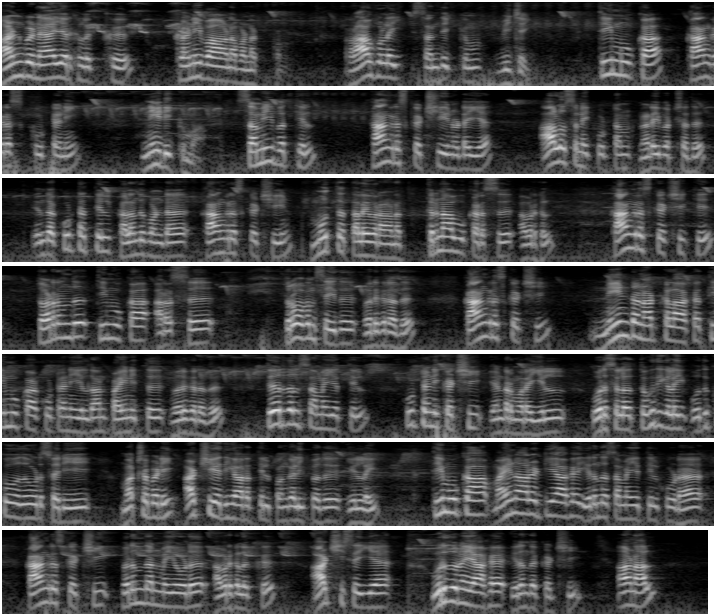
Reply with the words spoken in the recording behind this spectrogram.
அன்பு நேயர்களுக்கு கனிவான வணக்கம். ராகுலை சந்திக்கும் விஜய். திமுக காங்கிரஸ் கூட்டணி நீடிக்குமா? சமீபத்தில் காங்கிரஸ் கட்சியினுடைய ஆலோசனை கூட்டம் நடைபெற்றது. இந்த கூட்டத்தில் கலந்து கொண்ட காங்கிரஸ் கட்சியின் மூத்த தலைவரான திருநாவுக்கரசு அவர்கள் காங்கிரஸ் கட்சிக்கு தொடர்ந்து திமுக அரசு துரோகம் செய்து வருகிறது. காங்கிரஸ் கட்சி நீண்ட நாட்களாக திமுக கூட்டணியில்தான் பயணித்து வருகிறது. தேர்தல் சமயத்தில் கூட்டணி கட்சி என்ற முறையில் ஒரு சில தொகுதிகளை ஒதுக்குவதோடு சரி மற்றபடி ஆட்சி அதிகாரத்தில் பங்களிப்பது இல்லை. திமுக மைனாரிட்டியாக இருந்த சமயத்தில் கூட காங்கிரஸ் கட்சி பெருந்தன்மையோடு அவர்களுக்கு ஆட்சி செய்ய உறுதுணையாக இருந்த கட்சி. ஆனால்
